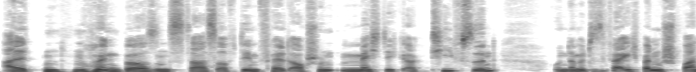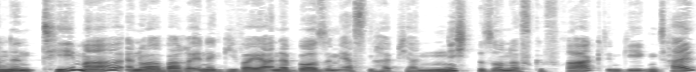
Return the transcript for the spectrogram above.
alten, neuen Börsenstars auf dem Feld auch schon mächtig aktiv sind. Und damit sind wir eigentlich bei einem spannenden Thema. Erneuerbare Energie war ja an der Börse im ersten Halbjahr nicht besonders gefragt. Im Gegenteil.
